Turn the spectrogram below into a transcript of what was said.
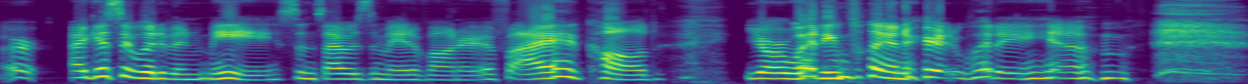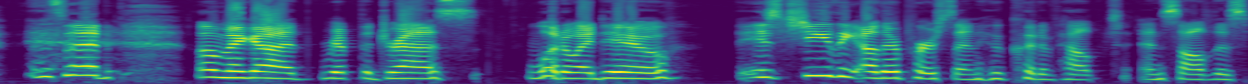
or I guess it would have been me since I was the maid of honor. If I had called your wedding planner at 1 a.m. and said, "Oh my God, rip the dress. What do I do?" Is she the other person who could have helped and solved this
